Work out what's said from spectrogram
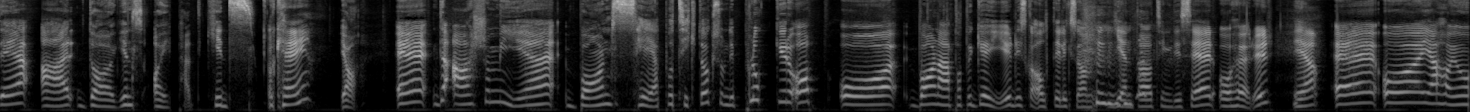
det er dagens iPad-kids. Ok Eh, det er så mye barn ser på TikTok som de plukker opp. Og barn er papegøyer. De skal alltid liksom gjenta ting de ser og hører. Ja. Eh, og jeg har jo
